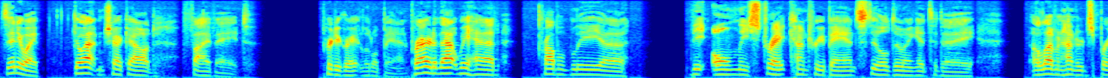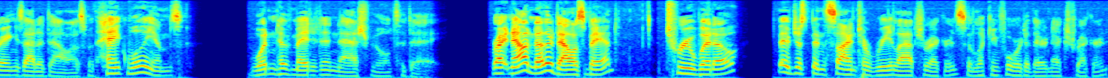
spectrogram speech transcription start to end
so anyway, go out and check out Five Eight. Pretty great little band. Prior to that, we had probably uh, the only straight country band still doing it today, 1100 Springs out of Dallas, with Hank Williams. Wouldn't have made it in Nashville today. Right now, another Dallas band, True Widow. They've just been signed to Relapse Records, so looking forward to their next record.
